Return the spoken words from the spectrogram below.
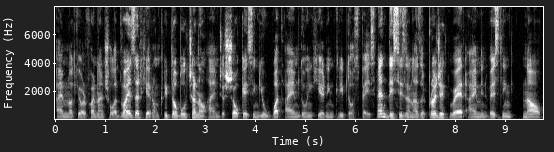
I'm not your financial advisor here on Crypto Bull channel, I'm just showcasing you what I am doing here in crypto space. And this is another project where I'm investing now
